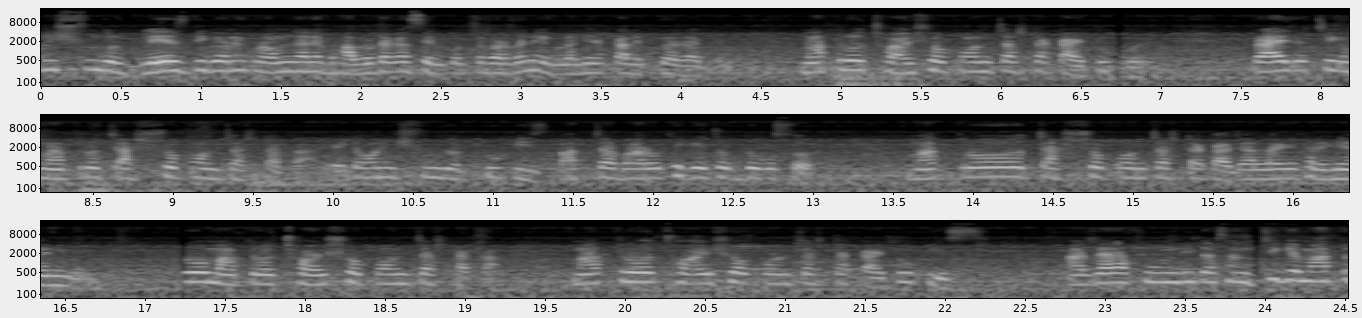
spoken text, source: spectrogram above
অনেক সুন্দর গ্লেজ দিবে অনেক, রমজানে ভালো টাকা সেল করতে পারবেন, এগুলো নিয়ে কালেক্ট করে রাখবেন। মাত্র ছয়শো পঞ্চাশ টাকা একটু করে। প্রাইস হচ্ছে মাত্র চারশো পঞ্চাশ টাকা। এটা অনেক সুন্দর টু পিস বাচ্চা বারো থেকে চোদ্দ বছর। মাত্র চারশো পঞ্চাশ টাকা, যার লাগে খালি নিয়ে নেবেন। তো মাত্র ছয়শো পঞ্চাশ টাকা। মাত্র ছয়শো পঞ্চাশ টাকায় টু পিস আর যারা ফোন দিতেছেন থেকে মাত্র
